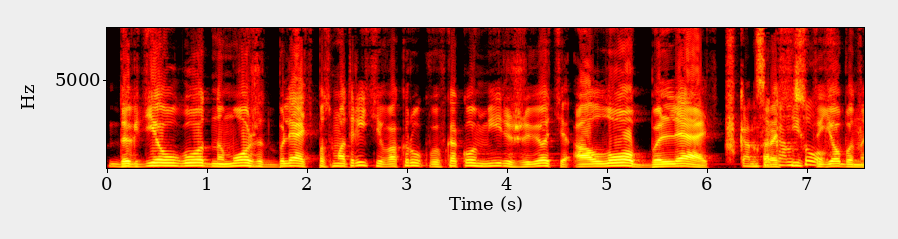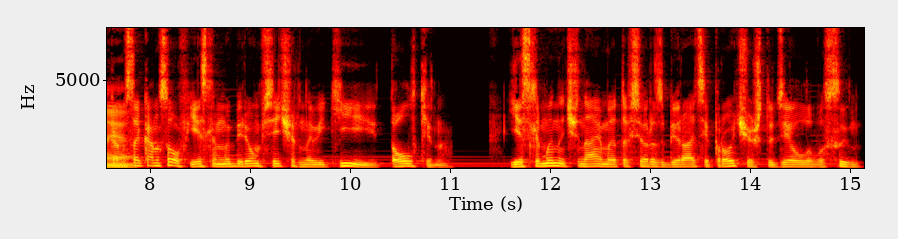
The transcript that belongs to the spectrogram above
Да где угодно может, блядь, посмотрите вокруг, вы в каком мире живете, алло, блядь. В конце концов, ёбаные. в конце концов, если мы берем все черновики Толкина, если мы начинаем это все разбирать и прочее, что делал его сын,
